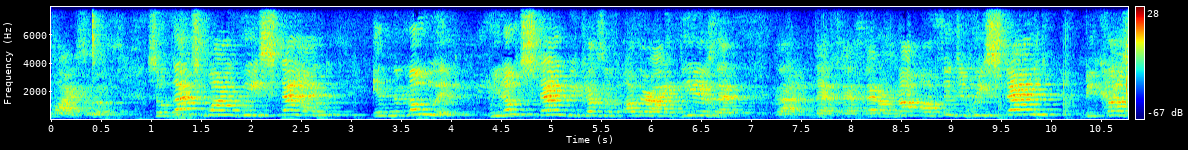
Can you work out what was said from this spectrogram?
ﷺ. So that's why we stand in the mawlid. We don't stand because of other ideas that, that, that, that are not authentic. We stand because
